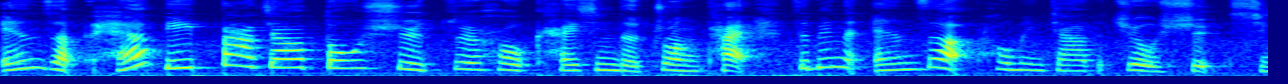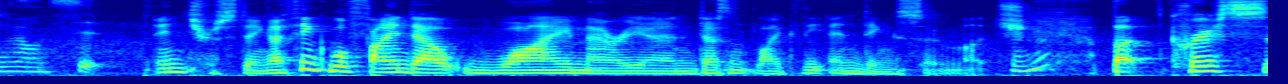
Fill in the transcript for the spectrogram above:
ends up happy，大家都是最后开心的状态。这边的 ends up 后面加的就是形容词。Interesting. I think we'll find out why Marianne doesn't like the ending so much. Mm -hmm. But Chris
